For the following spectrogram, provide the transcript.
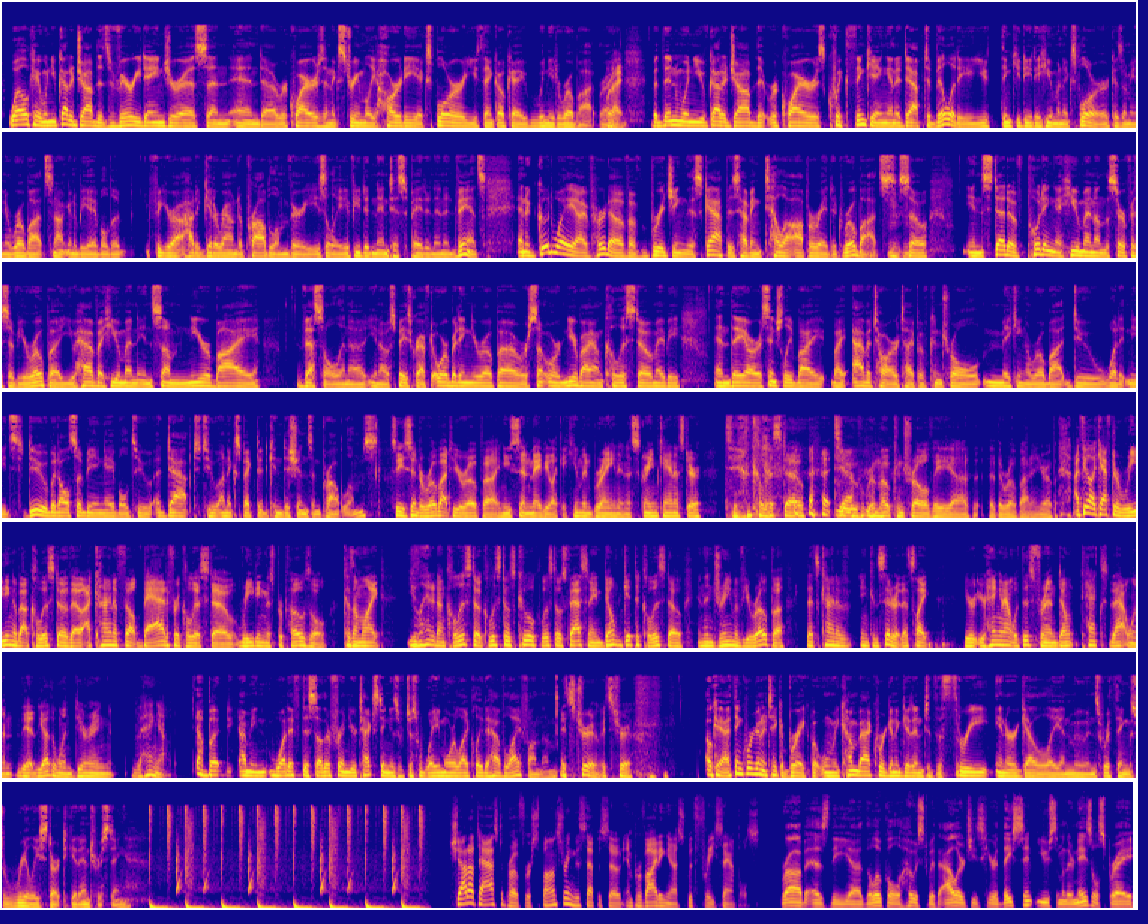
well, okay, when you've got a job that's very dangerous and and uh, requires an extremely hardy explorer, you think, okay, we need a robot, right? Right. But then when you've got a job that requires quick thinking and adaptability, you think you need a human explorer because I mean, a robot's not going to be able to figure out how to get around a problem very easily if you didn't anticipate it in advance. And a good way I've heard of of bridging this gap is having teleoperated robots. So instead of putting a human on the surface of Europa, you have a human in some nearby vessel in a you know spacecraft orbiting Europa or some or nearby on Callisto maybe, and they are essentially by by avatar type of control making a robot do what it needs to do, but also being able to adapt to unexpected conditions and problems. So you send a robot to Europa, and you send maybe like a human brain in a scream canister to Callisto to Yeah. remote control the, uh, the the robot in Europa. I feel like after reading about Callisto, though, I kind of felt bad for Callisto reading this proposal because I'm like. You landed on Callisto. Callisto's cool. Callisto's fascinating. Don't get to Callisto and then dream of Europa. That's kind of inconsiderate. That's like you're you're hanging out with this friend. Don't text that one, the the other one during the hangout. Uh, But I mean, what if this other friend you're texting is just way more likely to have life on them? It's true. It's true. Okay, I think we're going to take a break, but when we come back, we're going to get into the three inner Galilean moons where things really start to get interesting. Shout out to Astepro for sponsoring this episode and providing us with free samples. Rob, as the uh, the local host with allergies here, they sent you some of their nasal spray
